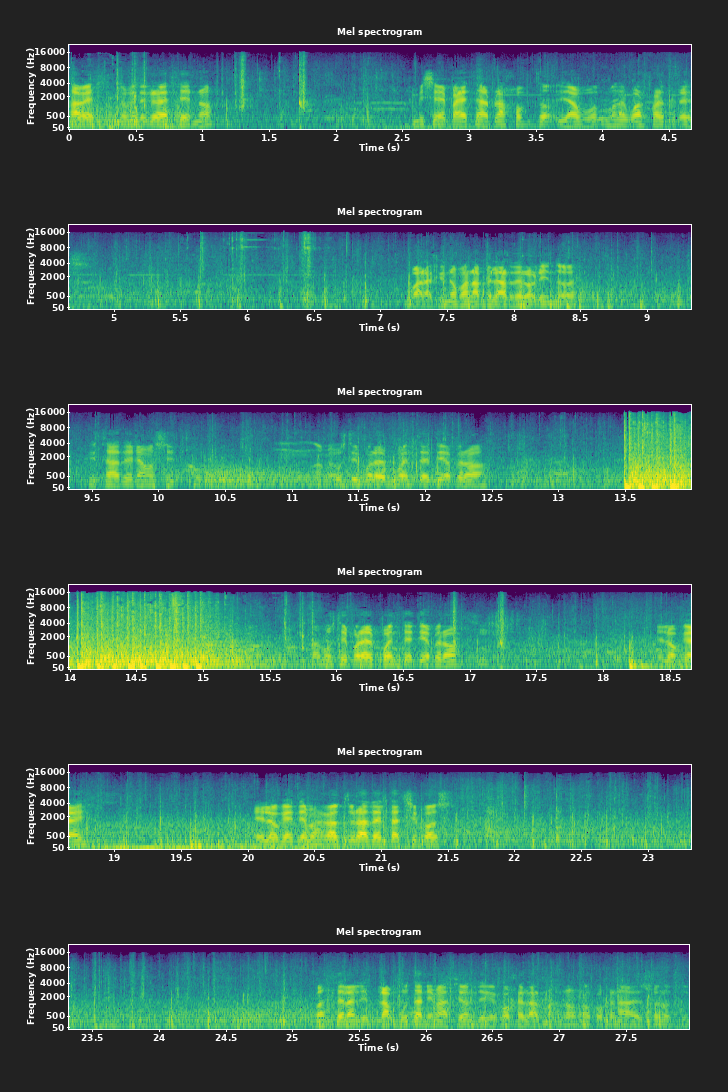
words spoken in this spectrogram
¿Sabes? Lo que te quiero decir, ¿no? A mí se me parece al Black Ops 2 y al Modern Warfare 3. Vale, aquí nos van a pelar de lo lindo, ¿eh? Quizás deberíamos ir... No me gusta ir por el puente, tío, pero... No me gusta ir por el puente, tío, pero... Es lo que hay. Es lo que tenemos que capturar Delta, chicos. Va a hacer la, la puta animación de que coge el arma. No, no coge nada del suelo, tío.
